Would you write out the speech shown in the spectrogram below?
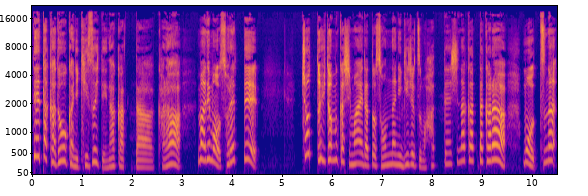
てたかどうかに気づいていなかったから。まあでもそれってちょっと一昔前だとそんなに技術も発展しなかったからもうつな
